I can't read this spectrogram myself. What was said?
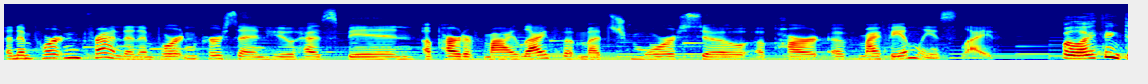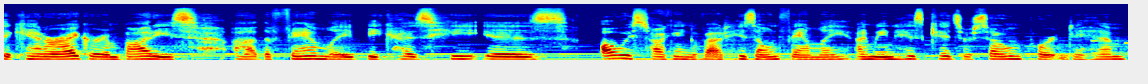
an important friend, an important person who has been a part of my life, but much more so a part of my family's life. Well, I think that Cantor Eichaker embodies uh, the family because he is always talking about his own family. I mean, his kids are so important to him,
